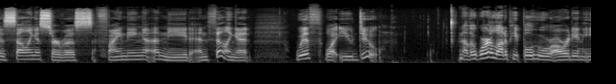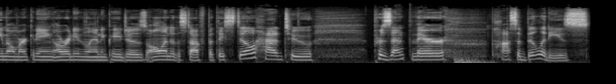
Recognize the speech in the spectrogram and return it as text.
because selling is service, finding a need and filling it with what you do. Now, there were a lot of people who were already in email marketing, already in landing pages, all into the stuff, but they still had to present their possibilities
